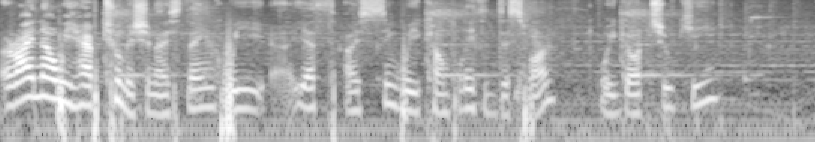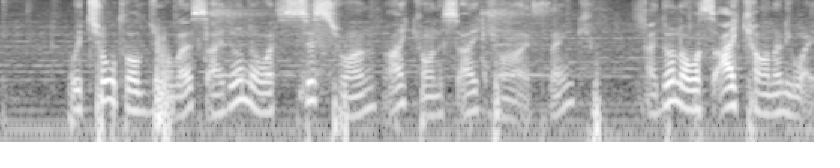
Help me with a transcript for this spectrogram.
right now we have two missions. I think we uh, yes, I think we completed this one. We got two key. We total duelist. I don't know what is this one. Icon is icon, I think. I don't know what's icon anyway.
